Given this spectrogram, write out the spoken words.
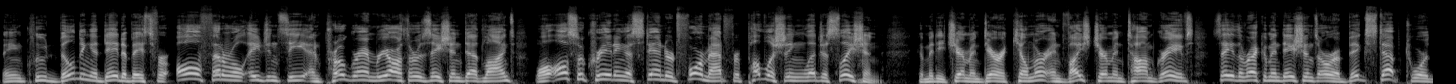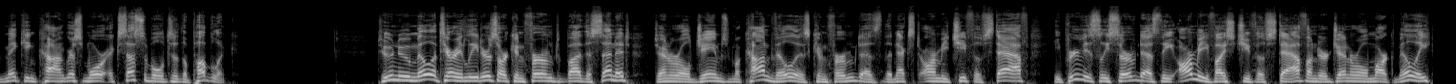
They include building a database for all federal agency and program reauthorization deadlines while also creating a standard format for publishing legislation. Committee Chairman Derek Kilmer and Vice Chairman Tom Graves say the recommendations are a big step toward making Congress more accessible to the public. Two new military leaders are confirmed by the Senate. General James McConville is confirmed as the next Army Chief of Staff. He previously served as the Army Vice Chief of Staff under General Mark Milley.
